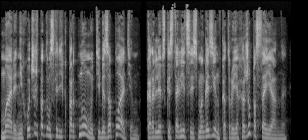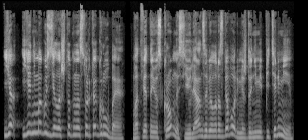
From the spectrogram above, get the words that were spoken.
Мари, не хочешь потом сходить к портному, тебе заплатим? В королевской столице есть магазин, в который я хожу постоянно. Я... я не могу сделать что-то настолько грубое. В ответ на ее скромность Юлиан завел разговор между ними пятерми,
